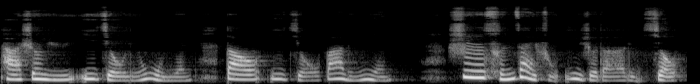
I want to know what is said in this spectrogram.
他生于1905年到1980年，是存在主义者的领袖。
